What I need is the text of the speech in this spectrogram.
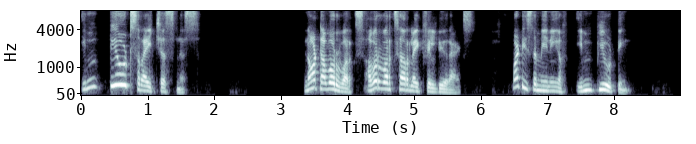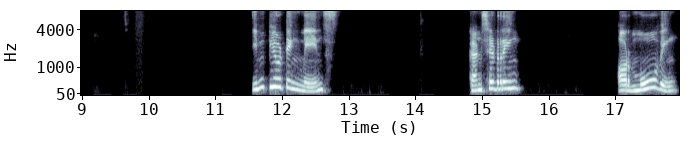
imputes righteousness not our works. Our works are like filthy rags. What is the meaning of imputing? Imputing means considering or moving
